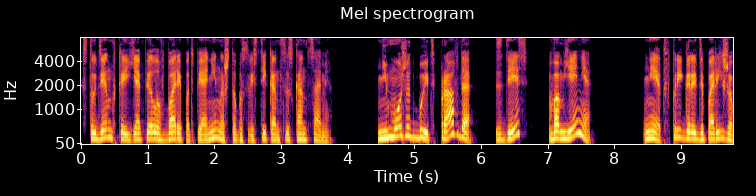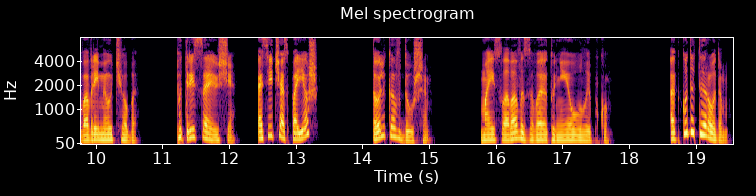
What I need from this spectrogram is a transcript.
Студенткой я пела в баре под пианино, чтобы свести концы с концами. «Не может быть, правда? Здесь? В Амьене?» «Нет, в пригороде Парижа во время учебы. «Потрясающе! А сейчас поешь? «Только в душе». Мои слова вызывают у нее улыбку. «Откуда ты родом?»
